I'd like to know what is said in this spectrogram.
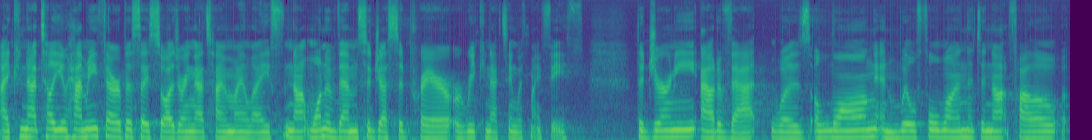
I cannot tell you how many therapists I saw during that time in my life. Not one of them suggested prayer or reconnecting with my faith. The journey out of that was a long and willful one that did not follow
